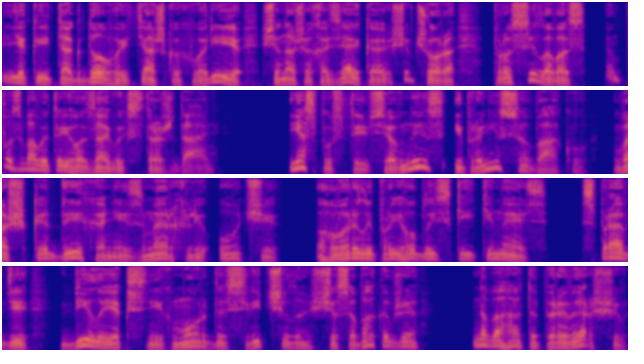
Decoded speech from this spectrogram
який так довго і тяжко хворіє, що наша хазяйка ще вчора просила вас позбавити його зайвих страждань. Я спустився вниз і приніс собаку. Важке дихання і змерхлі очі говорили про його близький кінець. Справді, біле, як сніг, морда свідчила, що собака вже набагато перевершив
